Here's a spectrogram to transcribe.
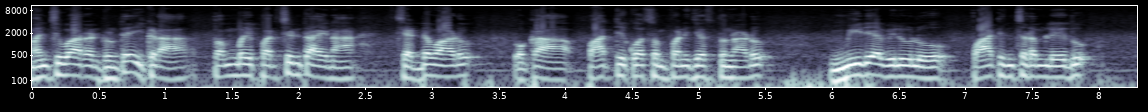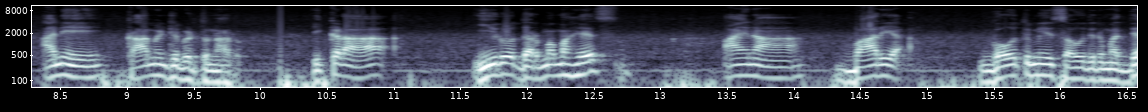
మంచివారు అంటుంటే ఇక్కడ తొంభై పర్సెంట్ ఆయన చెడ్డవాడు ఒక పార్టీ కోసం పనిచేస్తున్నాడు మీడియా విలువలు పాటించడం లేదు అని కామెంట్లు పెడుతున్నారు. ఇక్కడ హీరో ధర్మ మహేష్ ఆయన భార్య గౌతమి సౌదరి మధ్య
